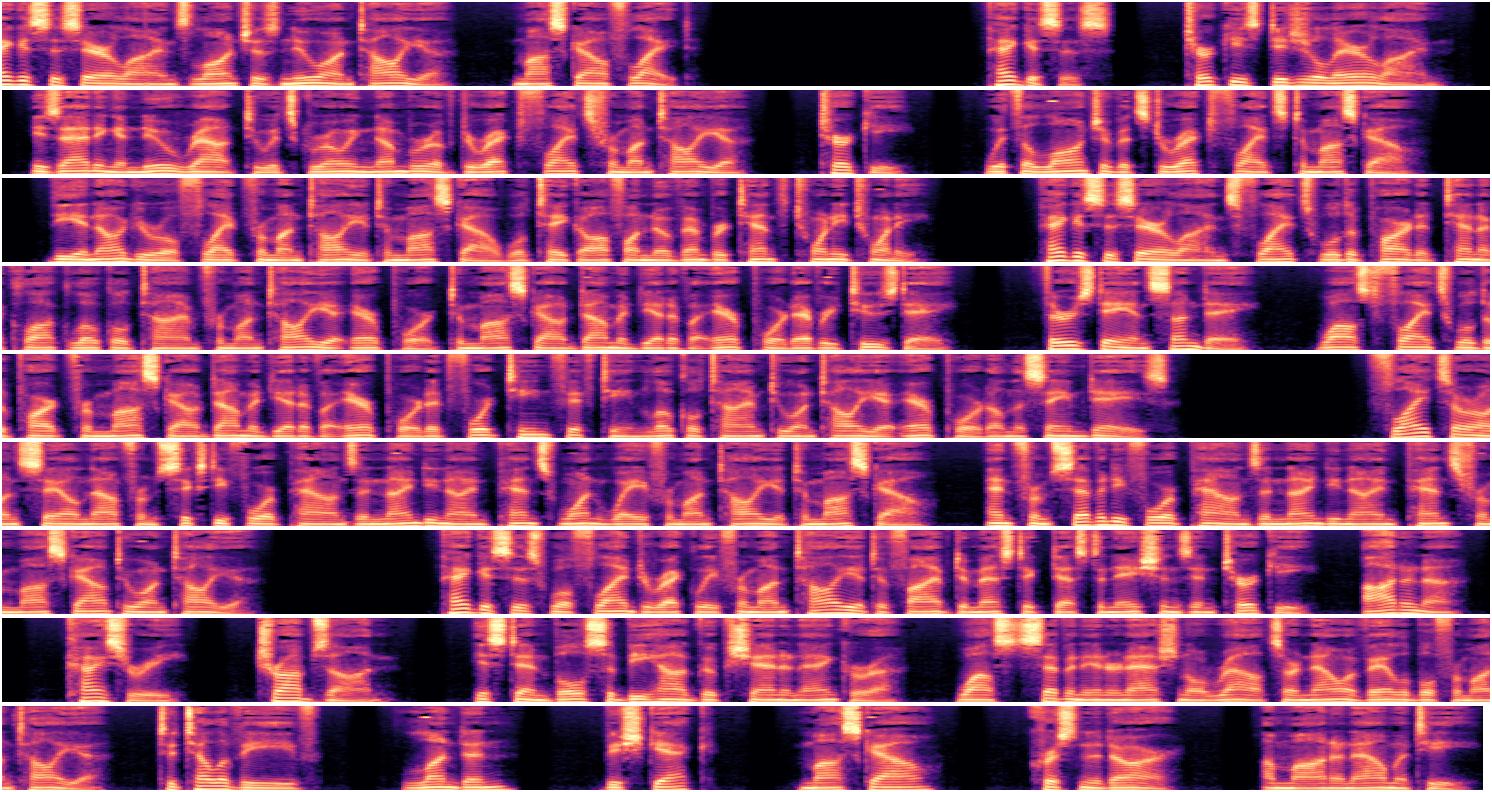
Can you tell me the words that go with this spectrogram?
Pegasus Airlines launches new Antalya, Moscow flight. Pegasus, Turkey's digital airline, is adding a new route to its growing number of direct flights from Antalya, Turkey, with the launch of its direct flights to Moscow. The inaugural flight from Antalya to Moscow will take off on November 10, 2020. Pegasus Airlines flights will depart at 10 o'clock local time from Antalya Airport to Moscow Domodedovo Airport every Tuesday, Thursday and Sunday, whilst flights will depart from Moscow Domodedovo Airport at 14:15 local time to Antalya Airport on the same days. Flights are on sale now from £64 and 99 pence one way from Antalya to Moscow, and from £74 and 99 pence from Moscow to Antalya. Pegasus will fly directly from Antalya to five domestic destinations in Turkey Adana, Kayseri, Trabzon, Istanbul Sabiha Gökçen and Ankara, whilst seven international routes are now available from Antalya, to Tel Aviv, London, Bishkek, Moscow, Krasnodar, Amman and Almaty.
